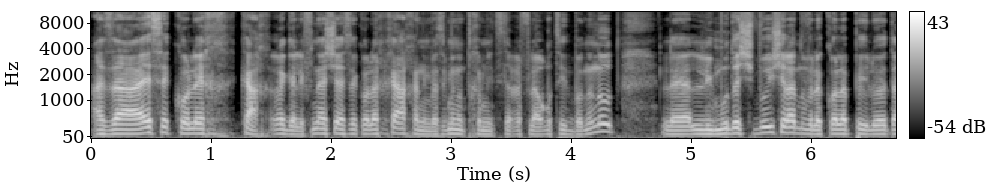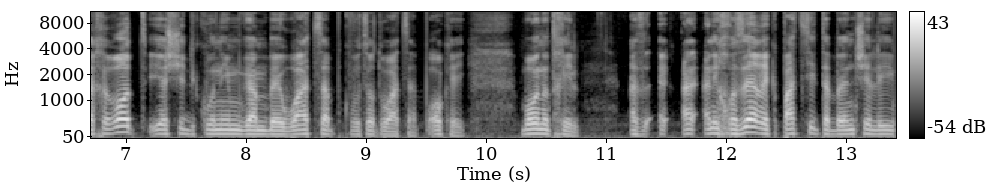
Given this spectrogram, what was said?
אז העסק הולך כך, רגע, לפני שהעסק הולך כך, אני מזמין אתכם להצטרף לערוץ התבוננות, ללימוד השבועי שלנו ולכל הפעילויות האחרות, יש עדכונים גם בוואטסאפ, קבוצות וואטסאפ. אוקיי, בואו נתחיל. אז אה, אני חוזר, הקפצתי את הבן שלי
